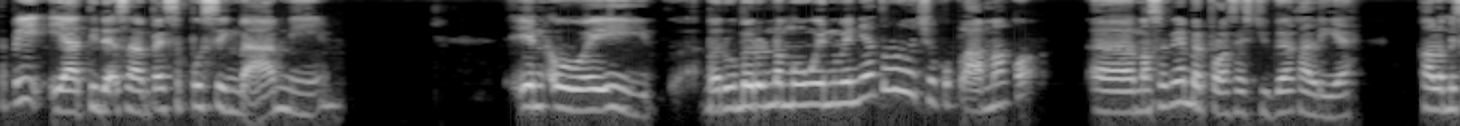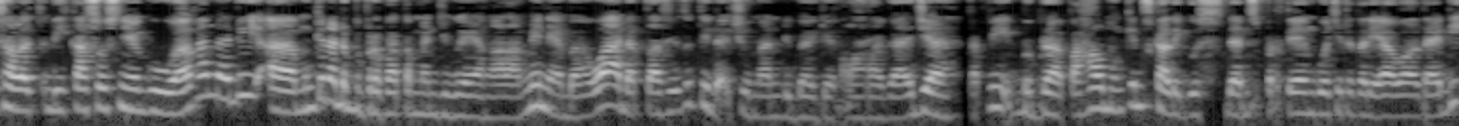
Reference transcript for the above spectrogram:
Tapi ya tidak sampai sepusing Mbak Ami. In a way baru-baru nemu win-winnya tuh cukup lama kok. Uh, maksudnya berproses juga kali ya kalau misalnya di kasusnya gue kan tadi uh, mungkin ada beberapa teman juga yang ngalamin ya bahwa adaptasi itu tidak cuma di bagian olahraga aja tapi beberapa hal mungkin sekaligus. Dan seperti yang gue cerita di awal tadi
